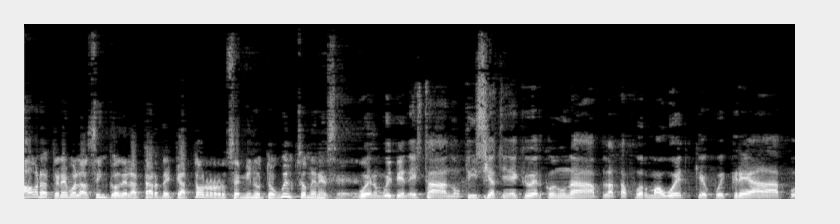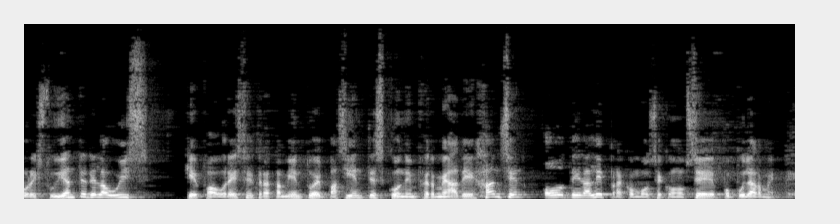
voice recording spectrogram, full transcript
Ahora tenemos las 5 de la tarde, 14 minutos. Wilson Meneses. Bueno, muy bien. Esta noticia tiene que ver con una plataforma web que fue creada por estudiantes de la UIS que favorece el tratamiento de pacientes con enfermedad de Hansen o de la lepra, como se conoce popularmente.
